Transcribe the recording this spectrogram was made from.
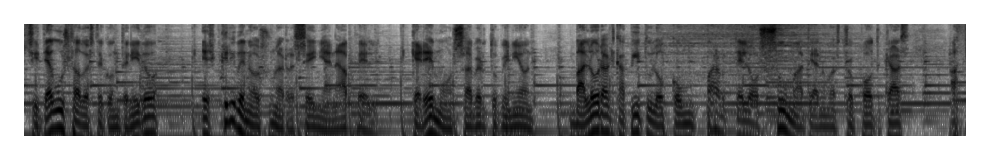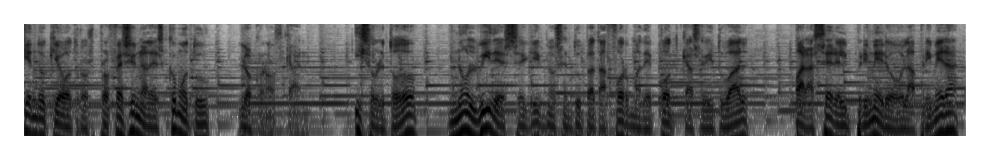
Si te ha gustado este contenido, escríbenos una reseña en Apple. Queremos saber tu opinión. Valora el capítulo, compártelo, súmate a nuestro podcast haciendo que otros profesionales como tú lo conozcan. Y sobre todo, no olvides seguirnos en tu plataforma de podcast habitual para ser el primero o la primera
